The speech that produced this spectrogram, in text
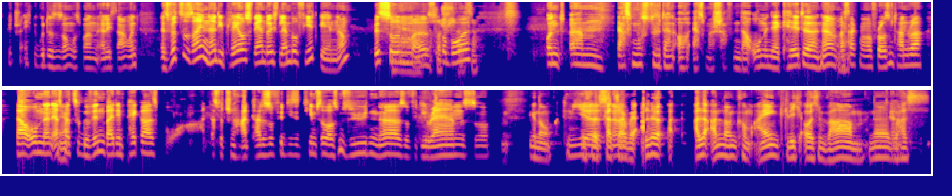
spielt schon echt eine gute Saison, muss man ehrlich sagen. Und es wird so sein, ne? Die Playoffs werden durchs Lambeau Field gehen, ne? Bis zum Ja, äh, Super Bowl. scheiße. Und ähm, das musst du dann auch erstmal schaffen. Da oben in der Kälte, ne? Was Ja. sagt man mal, Frozen Tundra? Da oben dann erstmal Ja. zu gewinnen bei den Packers. Boah, das wird schon hart. Gerade so für diese Teams so aus dem Süden, ne? So für die Rams, so Genau. Ich wollte gerade ne? sagen, weil alle, alle anderen kommen eigentlich aus dem Warm. Ne? Ja. Du hast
